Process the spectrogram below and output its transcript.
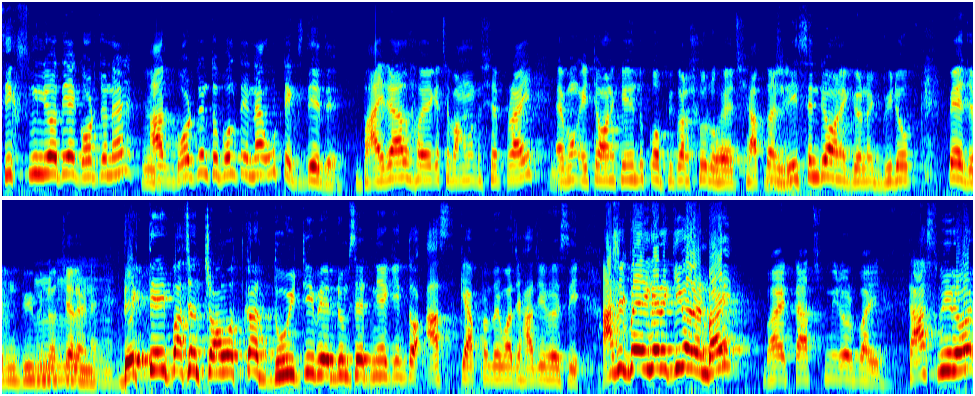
সিক্স মিলিও দিয়ে গর্জনের আর গর্জন তো বলতে না উটেক্স দিয়ে দেয়। ভাইরাল হয়ে গেছে বাংলাদেশে প্রায় এবং এটা অনেকে কিন্তু কপি করা শুরু হয়েছে। আপনার রিসেন্টলি অনেক অনেক ভিডিও পেয়ে যাবেন বিভিন্ন চ্যানেলে দেখতেই পাচ্ছেন চমৎকার দুইটি বেডরুম সেট নিয়ে কিন্তু আজকে আপনাদের মাঝে হাজির হয়েছি। আশিক ভাই এখানে কি করেন ভাই? ভাই টাচ মিরর ভাই। টাচ মিরর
